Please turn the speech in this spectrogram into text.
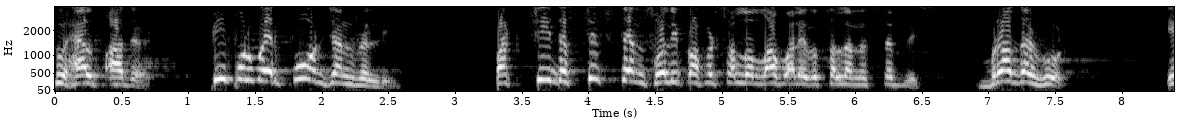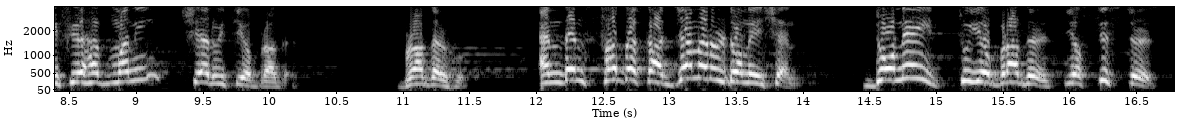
to help other. People were poor generally. But see the systems Holy Prophet sallallahu alaihi wasallam established. Brotherhood. If you have money, share with your brother. Brotherhood. And then sadaqah, general donation. Donate to your brothers, your sisters.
